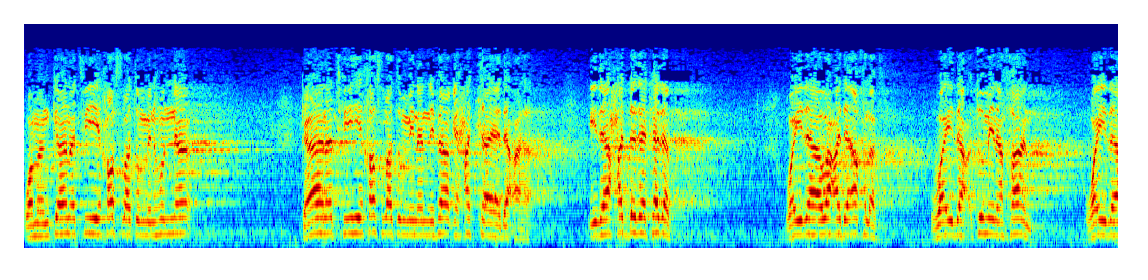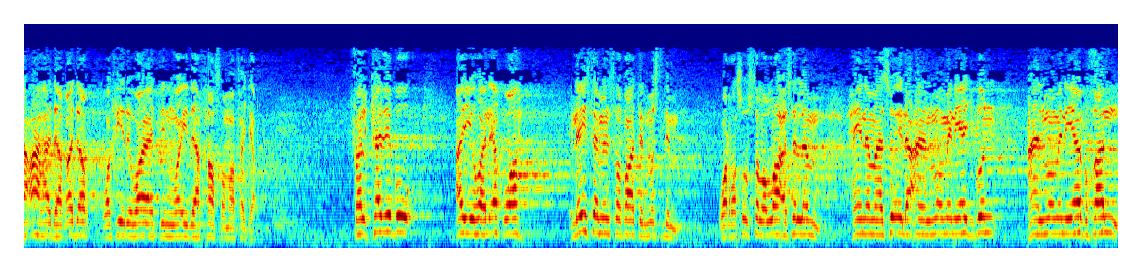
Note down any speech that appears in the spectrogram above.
ومن كانت فيه خصلة منهن كانت فيه خصلة من النفاق حتى يدعها. إذا حدث كذب وإذا وعد أخلف وإذا اؤتمن خان وإذا عاهد غدر وفي رواية وإذا خاصم فجر. فالكذب أيها الإخوة ليس من صفات المسلم. والرسول صلى الله عليه وسلم حينما سئل عن المؤمن يجبن عن المؤمن يبخل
